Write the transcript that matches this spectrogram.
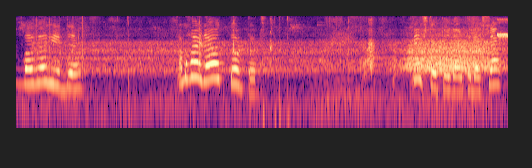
bug'a girdi. Ama hala 4-4. 5-4 oldu arkadaşlar.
